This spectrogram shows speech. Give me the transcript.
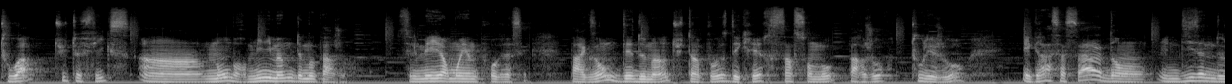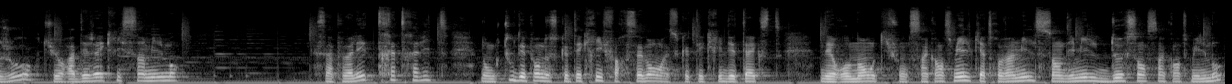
Toi, tu te fixes un nombre minimum de mots par jour. C'est le meilleur moyen de progresser. Par exemple, dès demain, tu t'imposes d'écrire 500 mots par jour tous les jours. Et grâce à ça, dans une dizaine de jours, tu auras déjà écrit 5000 mots. Ça peut aller très très vite. Donc tout dépend de ce que tu écris forcément. Est-ce que tu écris des textes, des romans qui font 50 000, 80 000, 110 000, 250 000 mots?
